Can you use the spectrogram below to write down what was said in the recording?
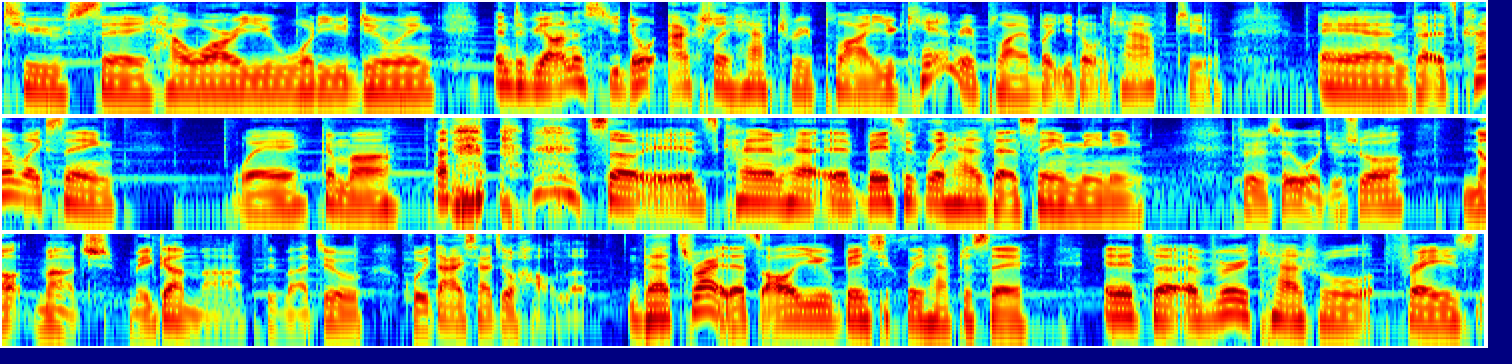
to say, How are you? What are you doing? And to be honest, you don't actually have to reply. You can reply, but you don't have to. And uh, it's kind of like saying, 喂，干嘛？So it's kind of ha it basically has that same meaning. 对，所以我就说 not much，没干嘛，对吧？就回答一下就好了。That's right. That's all you basically have to say, and it's a, a very casual phrase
